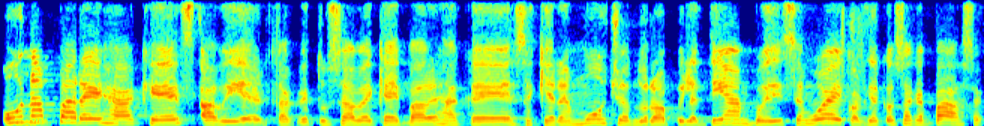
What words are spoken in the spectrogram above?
Una pareja que es abierta, que tú sabes que hay parejas que se quieren mucho, han durado pila de tiempo y dicen, güey, cualquier cosa que pase.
